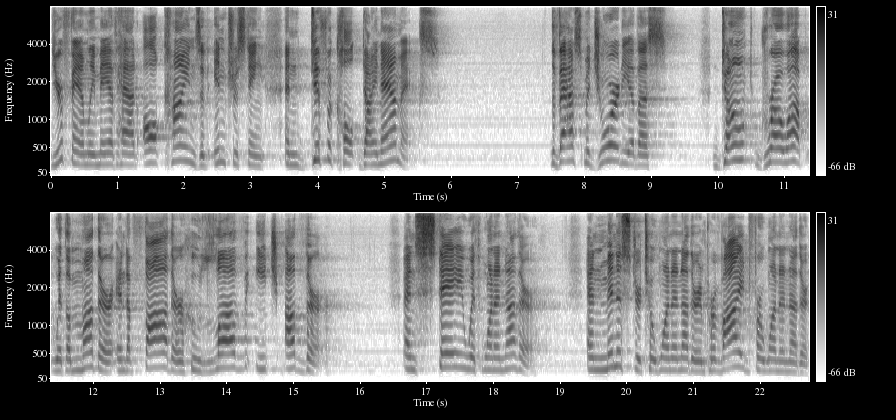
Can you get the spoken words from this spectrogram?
Your family may have had all kinds of interesting and difficult dynamics. The vast majority of us don't grow up with a mother and a father who love each other and stay with one another and minister to one another and provide for one another.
